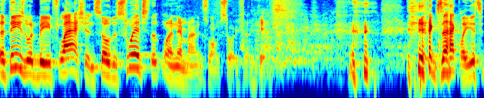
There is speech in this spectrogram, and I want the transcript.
that these would be flashing. So the switch, well, never mind, it's a long story. So yeah, exactly. It's,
